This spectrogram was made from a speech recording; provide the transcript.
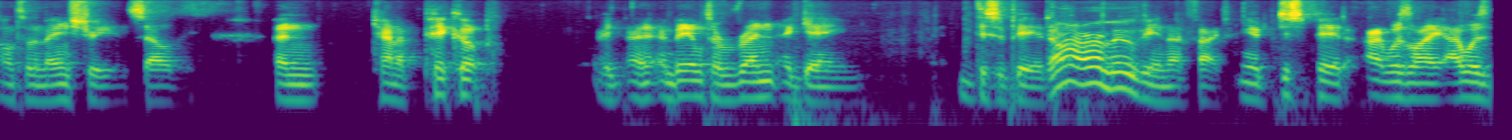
onto the main street in Selby and kind of pick up and, and be able to rent a game disappeared. Or a movie in that fact you know disappeared. I was like i was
